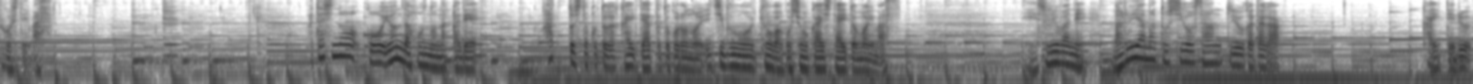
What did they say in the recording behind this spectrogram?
過ごしています。私のこう読んだ本の中でハッとしたことが書いてあったところの一文を今日はご紹介したいと思います。えそれはね丸山敏夫さんという方が書いてる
